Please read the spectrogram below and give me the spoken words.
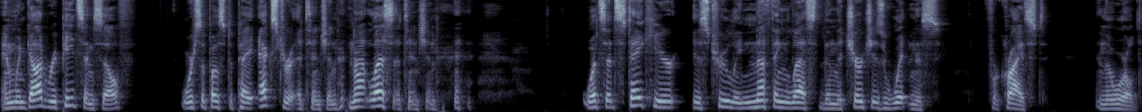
And when God repeats himself, we're supposed to pay extra attention, not less attention. What's at stake here is truly nothing less than the church's witness for Christ in the world.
